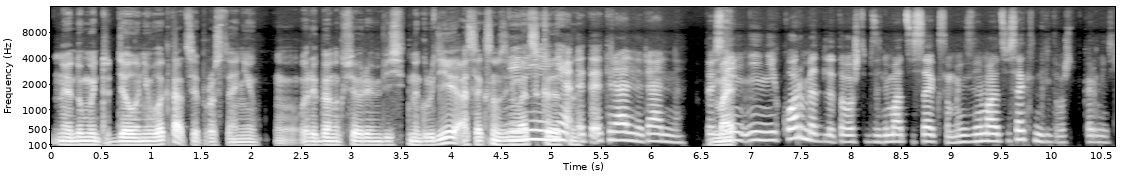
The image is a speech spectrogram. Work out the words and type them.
Ну, я думаю, тут дело не в лактации, просто они ребенок все время висит на груди, а сексом занимается не, не, не, это, это реально, реально. То есть они не, не кормят для того, чтобы заниматься сексом, они занимаются сексом для того, чтобы кормить.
